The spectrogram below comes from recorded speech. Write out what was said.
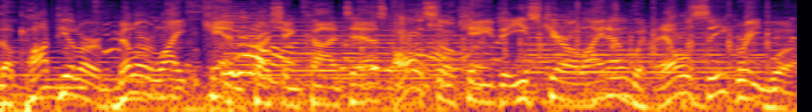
The popular Miller Lite can crushing contest also came to East Carolina with L.C. Greenwood.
